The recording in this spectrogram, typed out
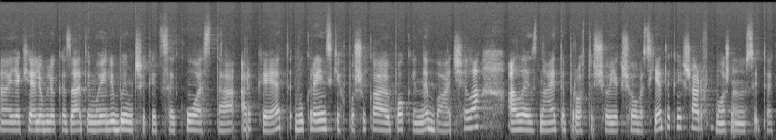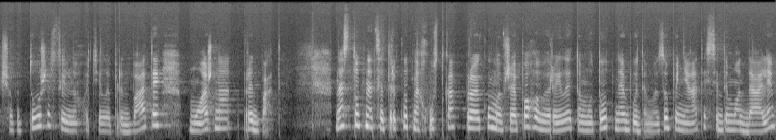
як я люблю казати, мої любимчики це Кос та Аркет. В українських пошукаю, поки не бачила, але знайте просто, що якщо у вас є такий шарф, можна носити. Якщо ви дуже сильно хотіли придбати, можна придбати. Наступне це трикутна хустка, про яку ми вже поговорили, тому тут не будемо зупинятися, йдемо далі.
